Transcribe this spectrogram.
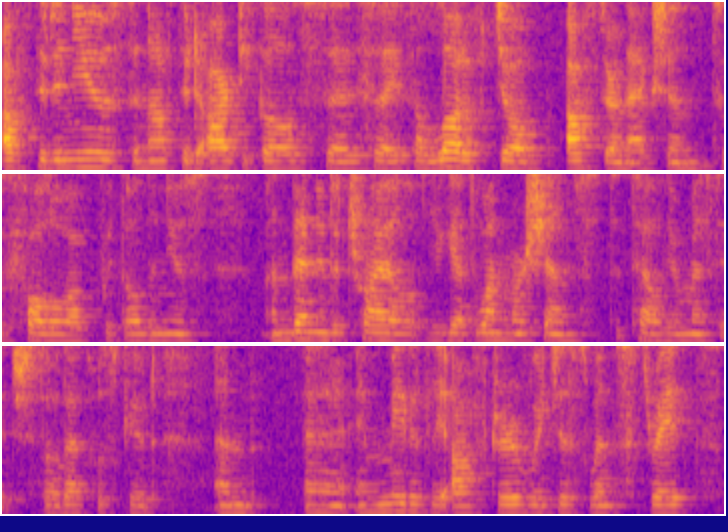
after the news and after the articles. Uh, so it's a lot of job after an action to follow up with all the news. And then in the trial, you get one more chance to tell your message. So that was good. And uh, immediately after, we just went straight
